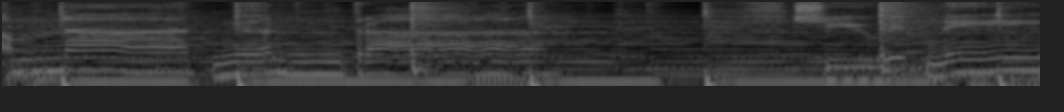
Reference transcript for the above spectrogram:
อำนาจเงินตรา ชีวิตนี้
